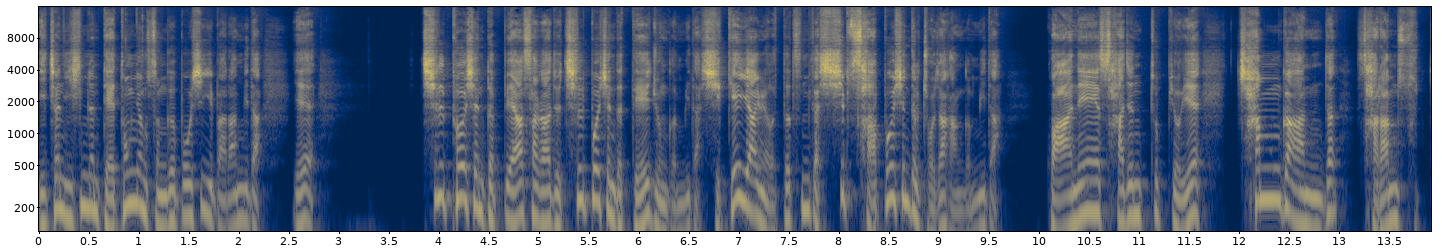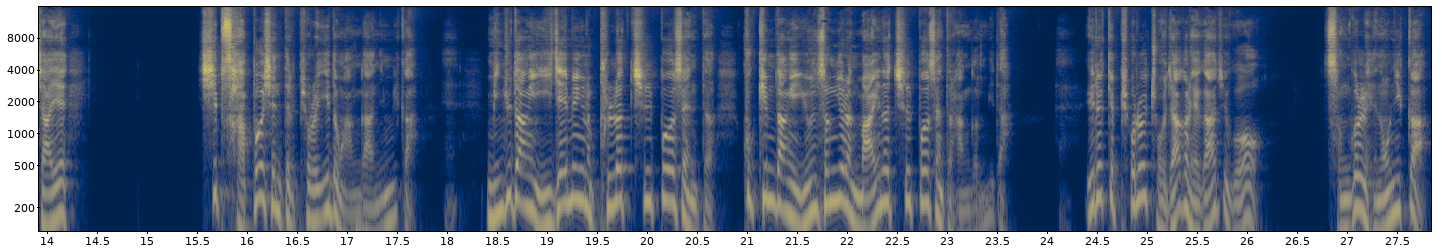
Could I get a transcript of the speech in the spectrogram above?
2020년 대통령 선거 보시기 바랍니다. 예. 7% 빼앗아 가지고 7% 대준 겁니다. 쉽게 이야기하면 어떻습니까 14%를 조작한 겁니다. 관내 사전투표에 참가한 사람 숫자의 14%를 표를 이동한 거 아닙니까 예. 민주당의 이재명은 플러스 7% 국힘당의 윤석열은 마이너스 7%를 한 겁니다. 예. 이렇게 표를 조작을 해가지고 선거를 해놓으니까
